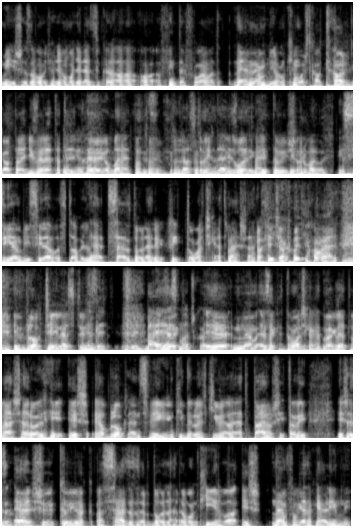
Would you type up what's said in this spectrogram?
mi is ezen, hogy hogyan magyarázzuk el a, a, a fintech fogalmat. De nem bírom ki, most kaptam, most kaptam egy üzenetet, egy Igen. nagyon jó barátomtól, hogy Rastovics David volt már itt a műsorban. A CNBC lehozta, hogy lehet 100 dollárért kriptomacskát vásárolni, csak hogyha már itt blockchain-eztünk. Ez egy, ez egy bájász macska? Nem, ezeket a macskákat meg lehet vásárolni, és a blokklánc végén kiderül, hogy kivel lehet párosítani, és az első kölyök a 100 ezer dollárra van kiírva, és nem fogjátok elhinni,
